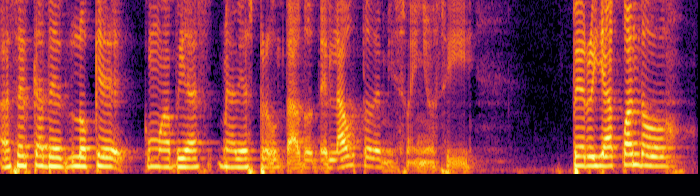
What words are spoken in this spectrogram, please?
acerca de lo que como habías, me habías preguntado, del auto de mis sueños. Y, pero ya cuando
